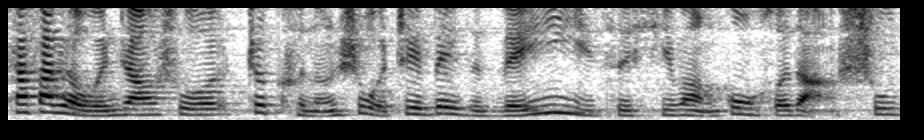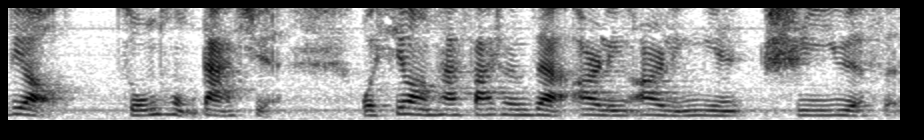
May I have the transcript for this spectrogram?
他发表文章说：“这可能是我这辈子唯一一次希望共和党输掉。”总统大选，我希望它发生在二零二零年十一月份。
